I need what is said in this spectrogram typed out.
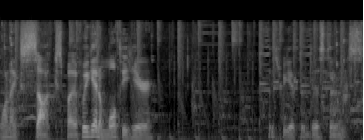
1x sucks, but if we get a multi here, at least we get the distance.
